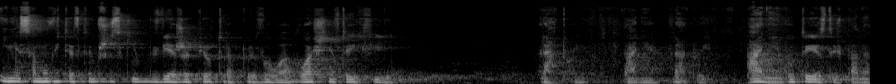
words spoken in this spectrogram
I niesamowite w tym wszystkim wierze Piotra, który woła właśnie w tej chwili. Ratuj, Panie, bo Ty jesteś Panem.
